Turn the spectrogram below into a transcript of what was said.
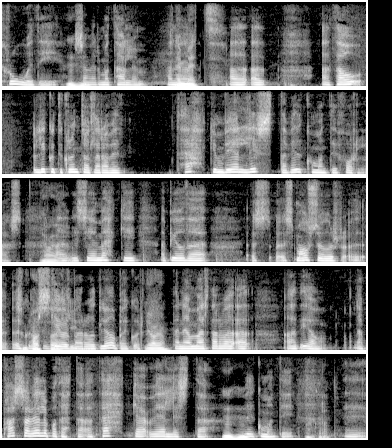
trúi því sem við erum að tala um. Þannig að, að, að, að þá líkur til grundvallar að við þekkjum vel lista viðkomandi forlags. Já, já, já. Að við séum ekki að bjóða smásögur sem, sem gefur ekki. bara út já. Þannig að maður þarf að, að, já, að passa vel upp á þetta, að þekka vel lista Mhm. viðkomandi. Akkurat. E,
